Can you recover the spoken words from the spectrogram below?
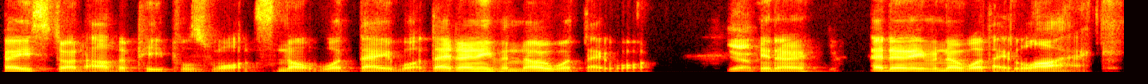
based on other people's wants, not what they want. They don't even know what they want. Yeah. You know, they don't even know what they like.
